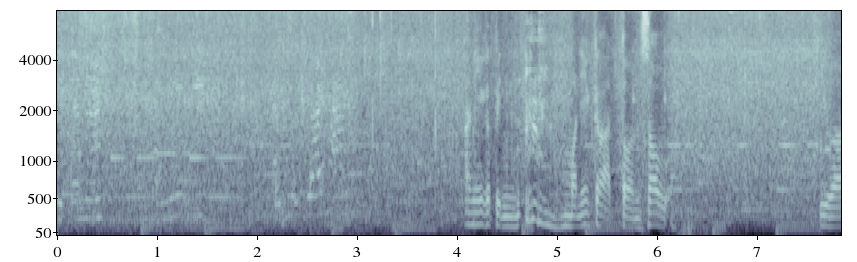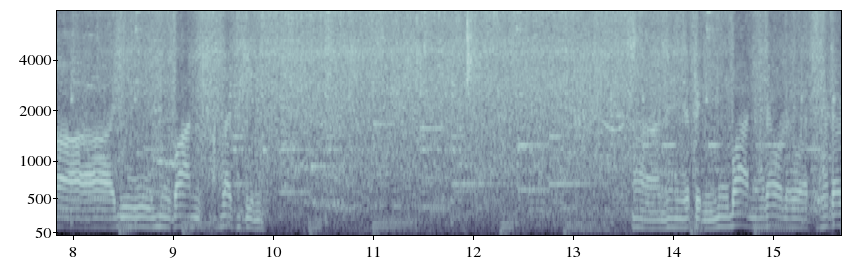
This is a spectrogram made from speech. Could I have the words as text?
ติดกันนะ อันนี้อีกอายุร้อยห้าอันนี้ก็เป็น บรรยากาศตอนเศร้า ที่ว่าอยู่หมู่บ้านไร่พดินอ่านี่จะเป็นหมู่บ้านเขาเจ้าเลยว่าเขาเจ้า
